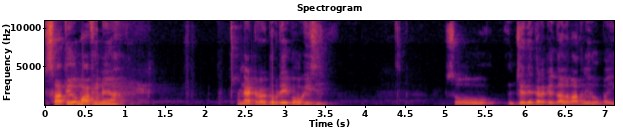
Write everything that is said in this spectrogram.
ਸਾਥੀਓ, ਮਾਫੀ ਨੇ ਨੈਟਵਰਕ ਬ੍ਰੇਕ ਹੋ ਗਈ ਸੀ। ਸੋ ਜਿਹਦੇ ਕਰਕੇ ਗੱਲਬਾਤ ਨਹੀਂ ਹੋ ਪਾਈ।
